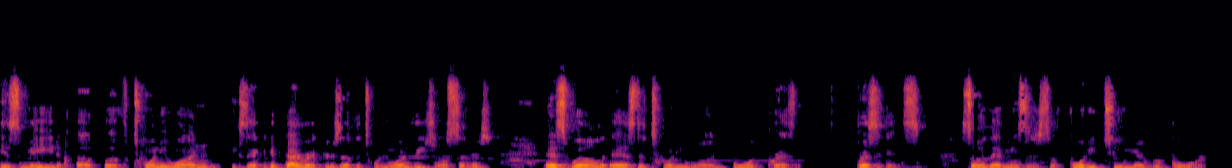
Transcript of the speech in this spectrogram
is made up of 21 executive directors of the 21 regional centers, as well as the 21 board president, presidents. So that means it's a 42 member board.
